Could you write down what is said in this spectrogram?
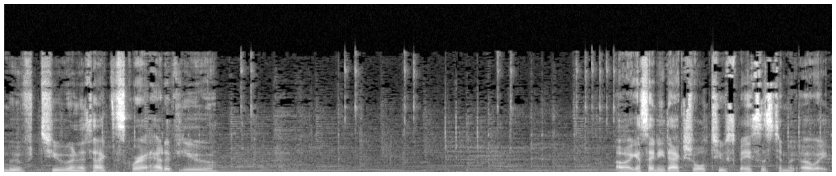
move two and attack the square ahead of you. Oh, I guess I need actual two spaces to move. Oh, wait.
